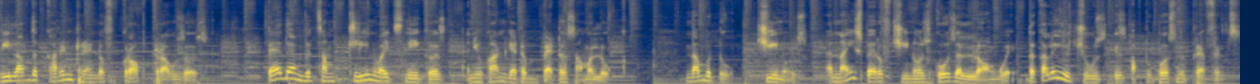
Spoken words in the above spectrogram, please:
we love the current trend of cropped trousers. Pair them with some clean white sneakers and you can't get a better summer look. Number 2. Chinos. A nice pair of chinos goes a long way. The color you choose is up to personal preference.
